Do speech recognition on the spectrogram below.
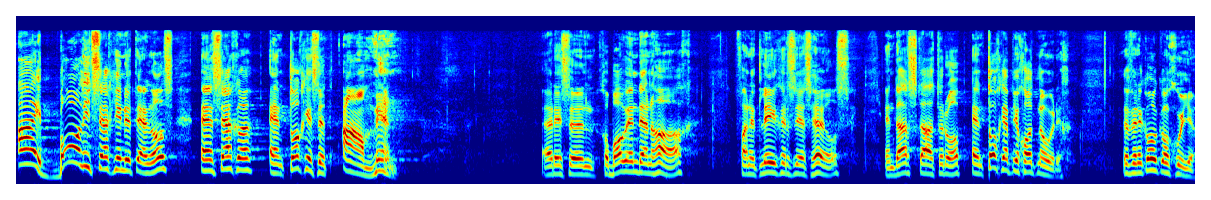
eyeball iets zeg je in het Engels, en zeggen, en toch is het amen. Er is een gebouw in Den Haag van het leger Zes Heils, en daar staat erop, en toch heb je God nodig. Dat vind ik ook een goeie.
